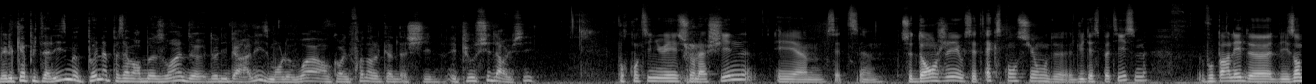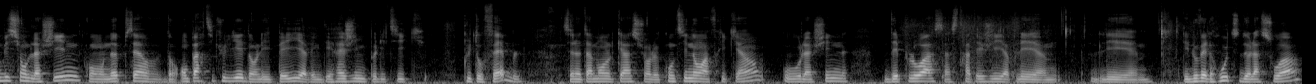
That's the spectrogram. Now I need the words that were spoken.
mais le capitalisme peut ne pas avoir besoin de libéralisme. On le voit encore une fois dans le cas de la Chine, et puis aussi de la Russie. Pour continuer sur la Chine et euh, euh, ce danger ou cette expansion du despotisme, vous parlez des ambitions de la Chine qu'on observe en particulier dans les pays avec des régimes politiques plutôt faibles. C'est notamment le cas sur le continent africain où la Chine déploie sa stratégie appelée euh, les, les, nouvelles routes de la soie.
